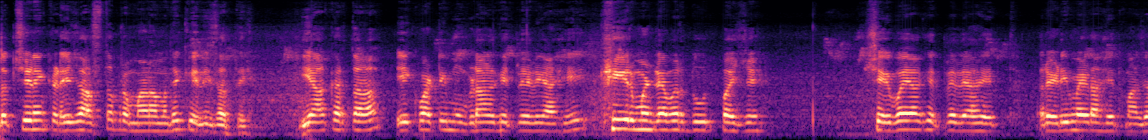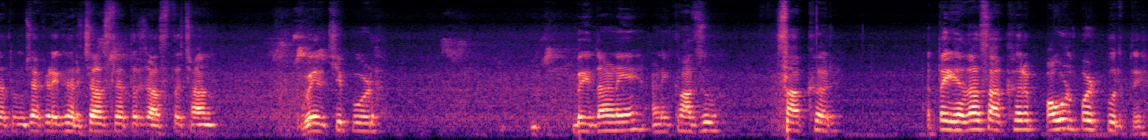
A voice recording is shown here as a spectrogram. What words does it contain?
दक्षिणेकडे जास्त प्रमाणामध्ये केली जाते. याकरता एक वाटी मूगडाळ घेतलेली आहे. खीर म्हटल्यावर दूध पाहिजे. शेवया घेतलेल्या आहेत. रेडीमेड आहेत माझ्या तुमच्याकडे घरच्या असल्या तर जास्त छान. वेलची पूड. बेदाणे आणि काजू साखर. आता ह्याला साखर पाऊणपट पुरते.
